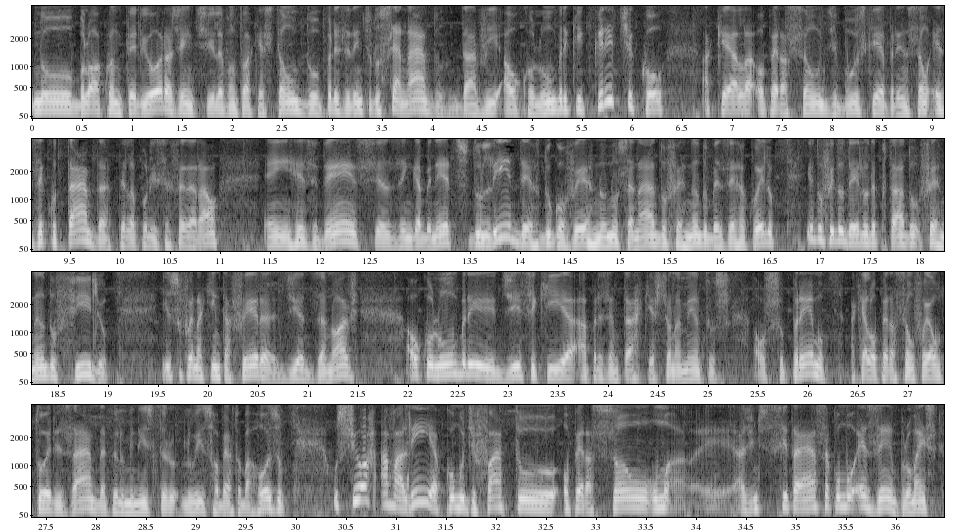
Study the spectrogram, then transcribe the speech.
No bloco anterior, a gente levantou a questão do presidente do Senado, Davi Alcolumbre, que criticou aquela operação de busca e apreensão executada pela Polícia Federal em residências, em gabinetes do líder do governo no Senado, Fernando Bezerra Coelho, e do filho dele, o deputado Fernando Filho. Isso foi na quinta-feira, dia 19. Alcolumbre disse que ia apresentar questionamentos ao Supremo. Aquela operação foi autorizada pelo ministro Luiz Roberto Barroso. O senhor avalia como, de fato, operação. Uma, eh, a gente cita essa como exemplo, mas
